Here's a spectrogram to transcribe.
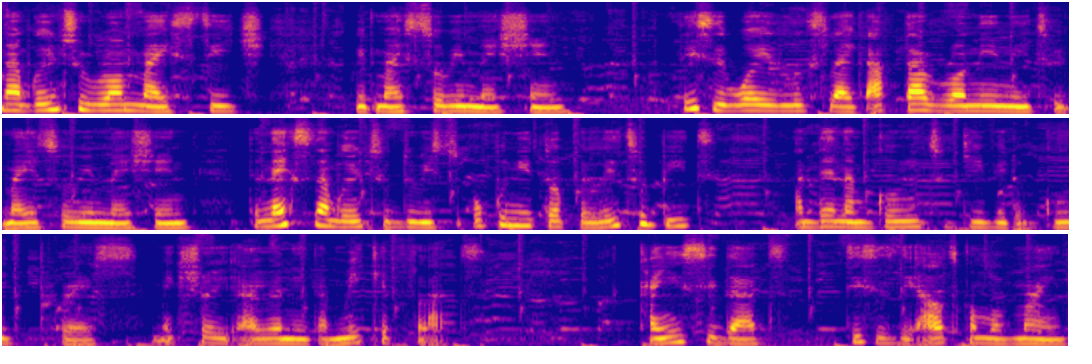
Now i'm going to run my stitch with my sewing machine. This is what it looks like after running it with my sewing machine. The next thing i'm going to do is to open it up a little bit and then i'm going to give it a good press. Make sure you iron it and make it flat. Can you see that? This is the outcome of mine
